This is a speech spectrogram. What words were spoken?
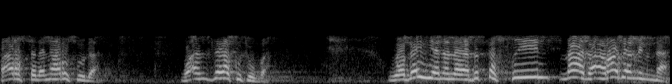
فأرسل لنا رسله وأنزل كتبه وبين لنا بالتفصيل ماذا أراد منا.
